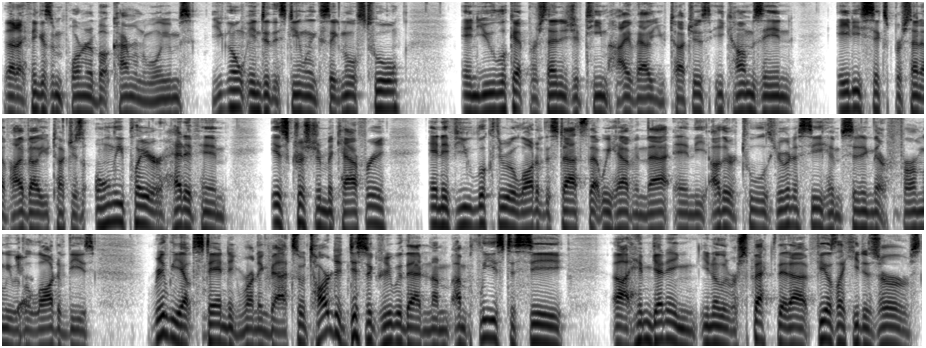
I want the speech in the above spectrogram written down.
that I think is important about Kyren Williams, you go into the stealing signals tool, and you look at percentage of team high value touches. He comes in 86% of high value touches. Only player ahead of him is Christian McCaffrey. And if you look through a lot of the stats that we have in that and the other tools, you're going to see him sitting there firmly with yeah. a lot of these really outstanding running backs. So it's hard to disagree with that. And I'm, I'm pleased to see uh, him getting, you know, the respect that uh, feels like he deserves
